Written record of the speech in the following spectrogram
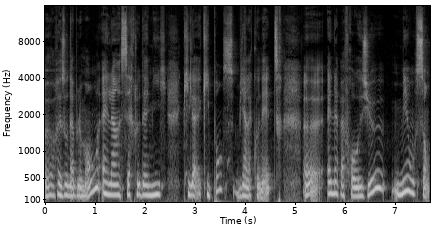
euh, raisonnablement. Elle a un cercle d'amis qui, qui pense bien la connaître. Euh, elle n'a pas froid aux yeux, mais on sent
